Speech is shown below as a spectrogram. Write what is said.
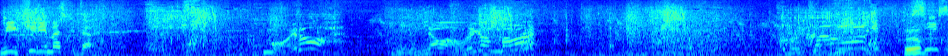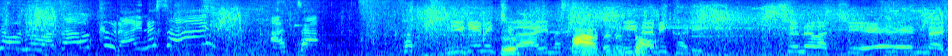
見切りました 燃えろみんなは俺が守る ปึ๊บ 師匠の技を食らいなさい朝逃げ道はありませんパーで抜いた稲光すなわち永遠なり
